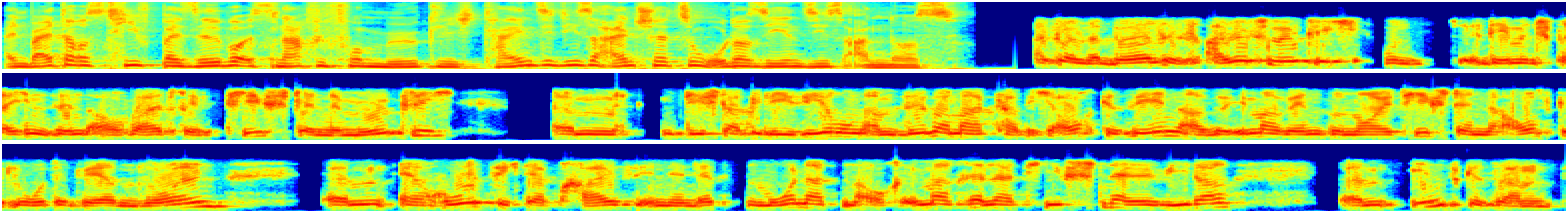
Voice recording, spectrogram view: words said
Ein weiteres Tief bei Silber ist nach wie vor möglich. Teilen Sie diese Einschätzung oder sehen Sie es anders? Also an der Börse ist alles möglich und dementsprechend sind auch weitere Tiefstände möglich. Ähm, die Stabilisierung am Silbermarkt habe ich auch gesehen. Also immer wenn so neue Tiefstände ausgelotet werden sollen, ähm, erholt sich der Preis in den letzten Monaten auch immer relativ schnell wieder. Ähm, insgesamt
